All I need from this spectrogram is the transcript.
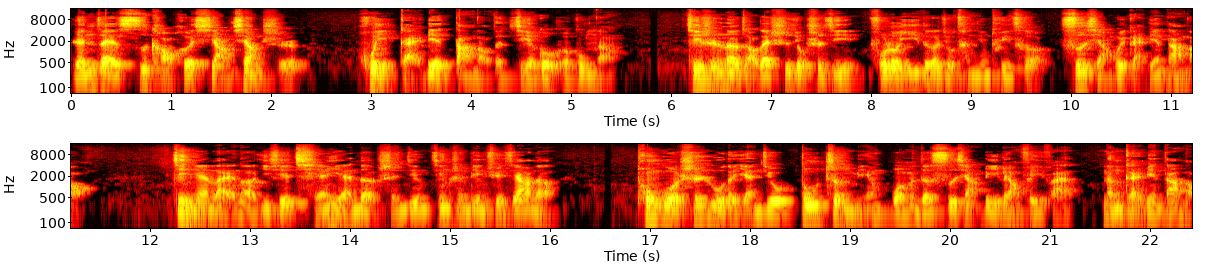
人在思考和想象时，会改变大脑的结构和功能。其实呢，早在十九世纪，弗洛伊德就曾经推测思想会改变大脑。近年来呢，一些前沿的神经精神病学家呢，通过深入的研究，都证明我们的思想力量非凡，能改变大脑。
